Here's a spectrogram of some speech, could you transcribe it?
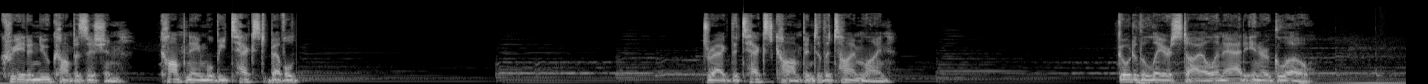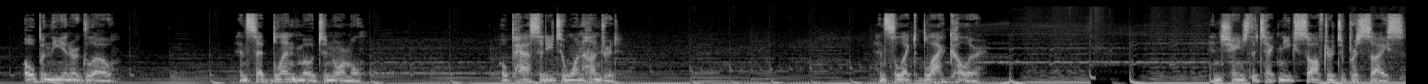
Create a new composition. Comp name will be text bevel. Drag the text comp into the timeline. Go to the layer style and add inner glow. Open the inner glow and set blend mode to normal. Opacity to 100. And select black color. And change the technique softer to precise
